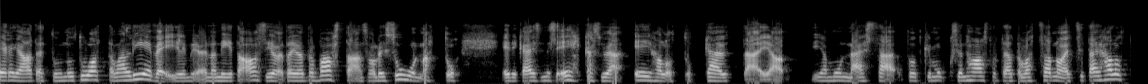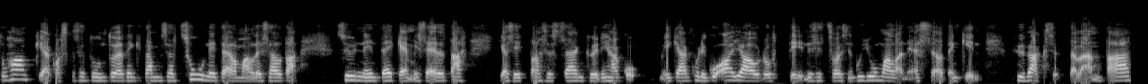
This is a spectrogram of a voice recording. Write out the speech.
periaate tuntui tuottavan lieveilmiöinä niitä asioita, joita vastaan se oli suunnattu. Eli esimerkiksi ehkäisyä ei haluttu käyttää ja ja mun näissä tutkimuksen haastateltavat sanoivat, että sitä ei haluttu hankkia, koska se tuntuu jotenkin tämmöiseltä suunnitelmalliselta synnin tekemiseltä. Ja sitten taas jos sänkyyn ihan kuin, ikään kuin, niin kuin ajauduttiin, niin sitten se olisi niin kuin Jumalan edessä jotenkin hyväksyttävämpää.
